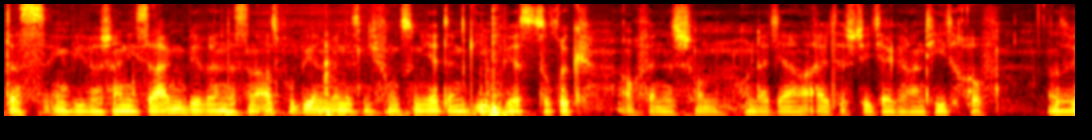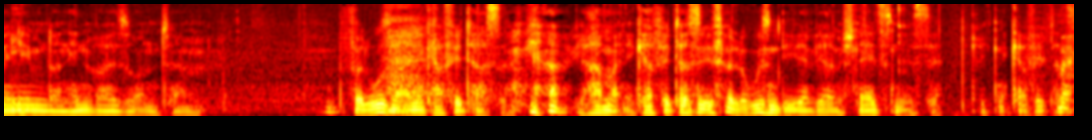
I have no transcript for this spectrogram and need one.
das irgendwie wahrscheinlich sagen. Wir werden das dann ausprobieren. Wenn es nicht funktioniert, dann geben wir es zurück. Auch wenn es schon 100 Jahre alt ist, steht ja Garantie drauf. Also wir nehmen dann Hinweise und ähm, verlosen eine Kaffeetasse. Ja, wir haben eine Kaffeetasse, wir verlosen die, denn wer am schnellsten ist, der kriegt eine Mal Kaffeetasse.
